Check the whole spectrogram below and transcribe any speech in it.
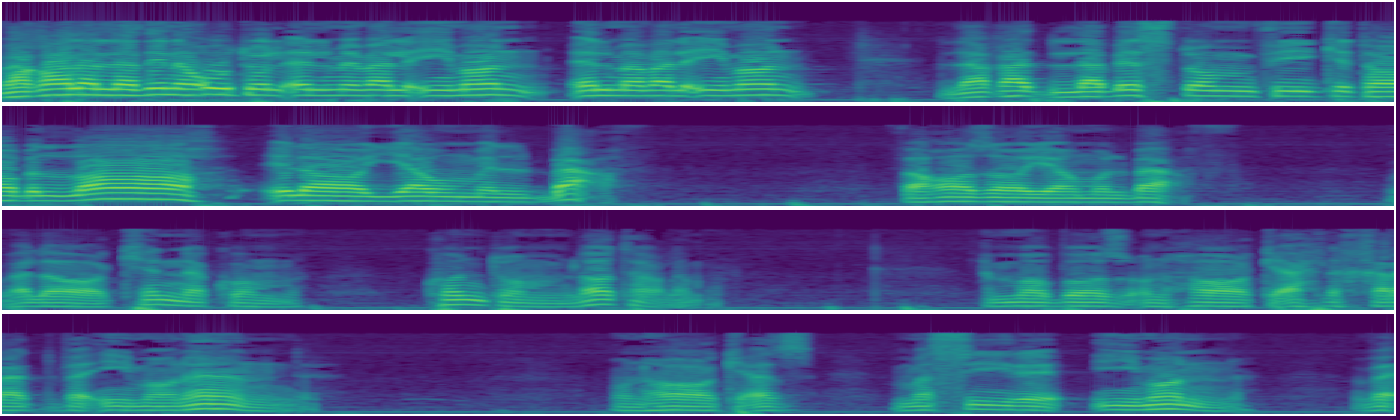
و قال الذين اوتوا العلم والایمان علم والایمان لقد لبستم في كتاب الله الى يوم البعث. فهذا يوم البعث. ولکنکم کنتم لا تعلمون. اما باز اونها که اهل خرد و ایمانند اونها که از مسیر ایمان و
